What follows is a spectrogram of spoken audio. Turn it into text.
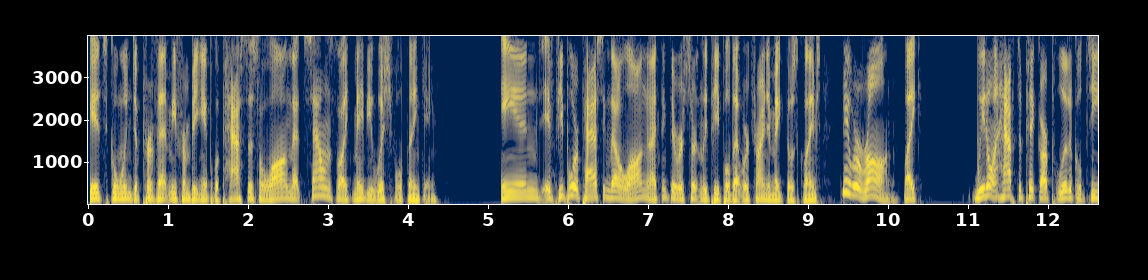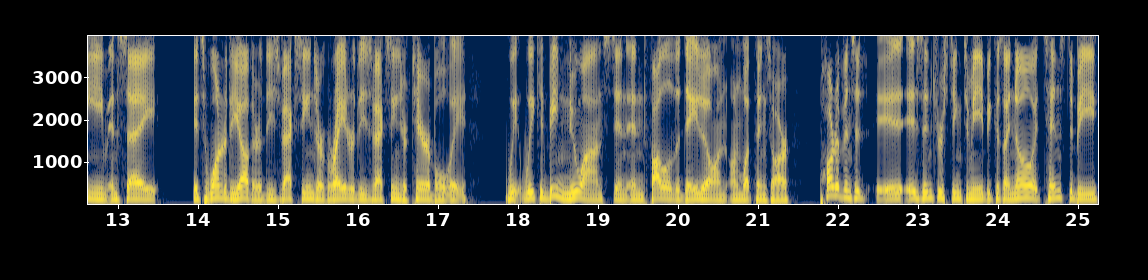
it's going to prevent me from being able to pass this along. That sounds like maybe wishful thinking. And if people were passing that along, and I think there were certainly people that were trying to make those claims, they were wrong. Like, we don't have to pick our political team and say it's one or the other. These vaccines are great or these vaccines are terrible. We we, we can be nuanced and, and follow the data on, on what things are part of it is interesting to me because I know it tends to be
